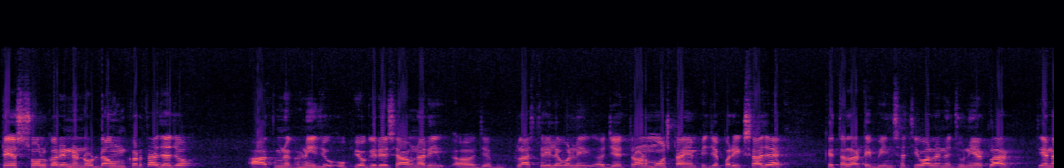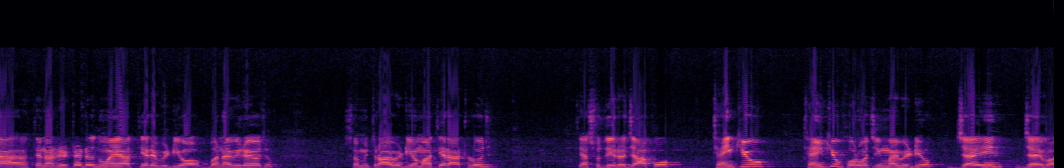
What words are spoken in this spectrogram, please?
ટેસ્ટ સોલ્વ કરીને નોટ ડાઉન કરતા જજો. આ તમને ઘણી જ ઉપયોગી રહેશે આવનારી જે ક્લાસ થ્રી લેવલની જે ત્રણ મોસ્ટ આઈએમપી જે પરીક્ષા છે, કે તલાટી બિન સચિવાલય અને જુનિયર ક્લાર્ક તેના તેના રિલેટેડ જ હું અહીંયા અત્યારે વીડિયો બનાવી રહ્યો છું. સો મિત્રો, આ વિડીયોમાં અત્યારે આટલું જ. ત્યાં સુધી રજા આપો. Thank you thank you for watching my video જય હિન્દ, જય ભારત.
